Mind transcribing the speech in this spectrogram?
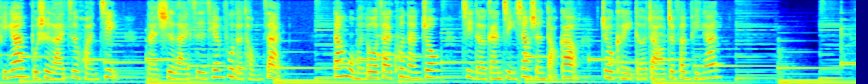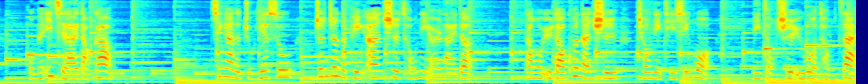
平安不是来自环境，乃是来自天父的同在。当我们落在困难中，记得赶紧向神祷告，就可以得着这份平安。我们一起来祷告。亲爱的主耶稣，真正的平安是从你而来的。当我遇到困难时，求你提醒我，你总是与我同在，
